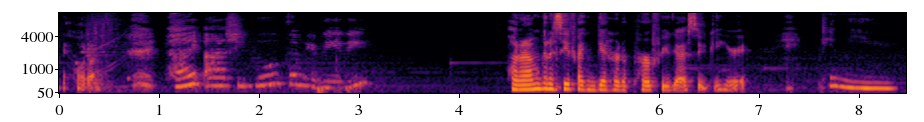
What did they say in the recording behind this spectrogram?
Okay, hold on. Hi, Ashi Boo. Come here, baby. Hold on, I'm going to see if I can get her to purr for you guys so you can hear it. Come here.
